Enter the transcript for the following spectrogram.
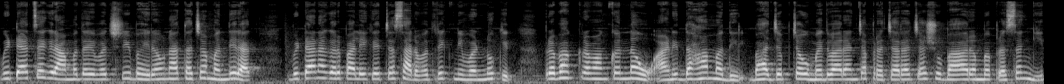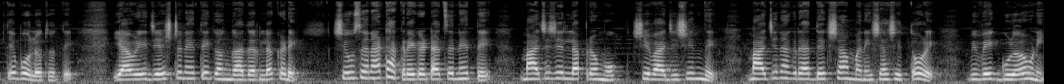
विट्याचे ग्रामदैवत श्री भैरवनाथाच्या मंदिरात विटा नगरपालिकेच्या सार्वत्रिक निवडणुकीत प्रभाग क्रमांक नऊ आणि दहामधील भाजपच्या उमेदवारांच्या प्रचाराच्या शुभारंभ प्रसंगी ते बोलत होते. यावेळी ज्येष्ठ नेते गंगाधर लकडे शिवसेना ठाकरे गटाचे नेते माजी जिल्हा प्रमुख शिवाजी शिंदे माजी नगराध्यक्षा मनीषा शितोळे विवेक गुळवणी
